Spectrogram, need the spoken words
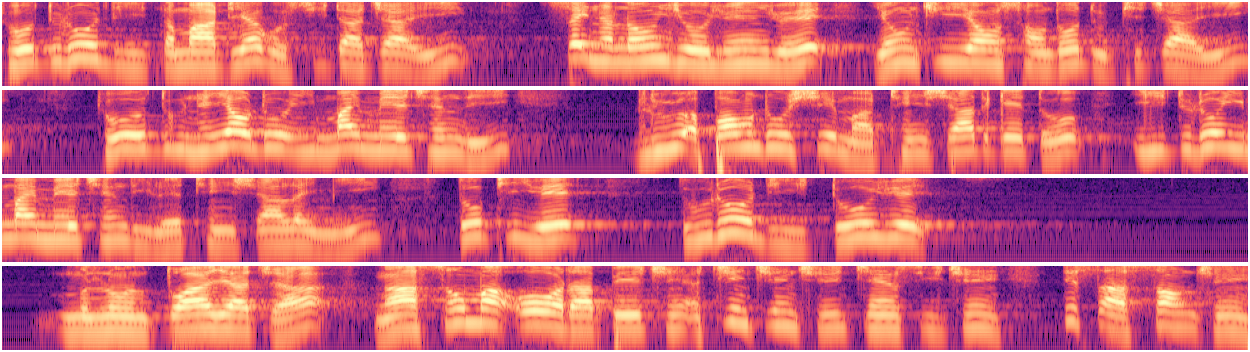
ထိုသူတို့သည်တမန်တရားကိုစီတာကြ၏စိတ်နှလုံးယိုယွင်း၍ယုံကြည်အောင်ဆောင်တော်သူဖြစ်ကြ၏ထိုသူနှစ်ယောက်တို့၏မိုက်မဲခြင်းသည် လူအပေါင်းတို့ရှေ့မှထင်ရှားတဲ့ကဲ့သို့ဤသူတို့၏မိုက်မဲခြင်းသည်လည်းထင်ရှားလိမ့်မည်တို့ဖြစ်၍သူတို့သည်တိုး၍မလွန်သွားရကြငါဆုံးမဩဝါဒပေးခြင်းအကျင့်ချင်းချင်းကြံစီခြင်းတစ္ဆာဆောင်ခြင်း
